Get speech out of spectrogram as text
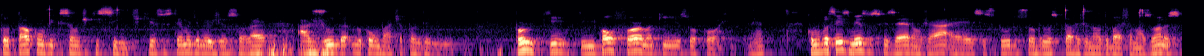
total convicção de que sim, de que o sistema de energia solar ajuda no combate à pandemia. Por quê? E qual forma que isso ocorre? Né? Como vocês mesmos fizeram já é, esse estudo sobre o Hospital Regional do Baixo Amazonas,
